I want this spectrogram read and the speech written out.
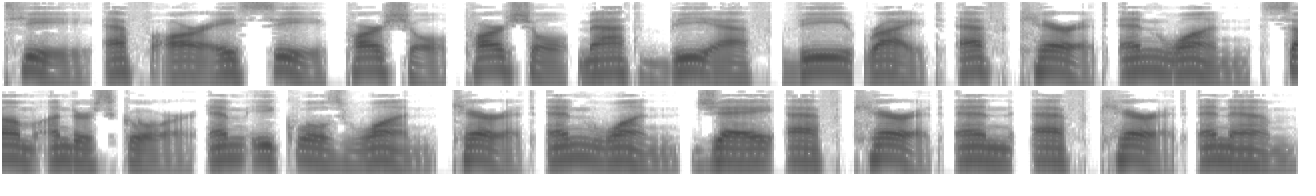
T FRAC partial partial Math BF V right F caret N one sum underscore M equals one caret N one J F caret N F caret N M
